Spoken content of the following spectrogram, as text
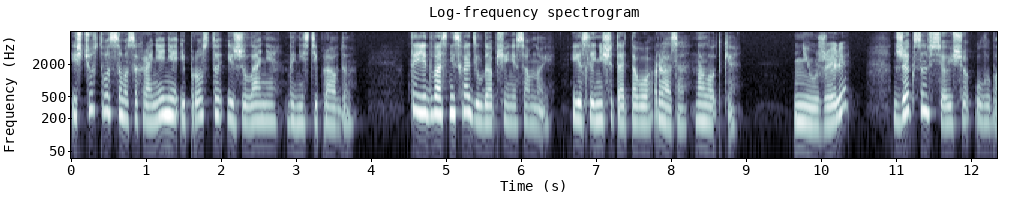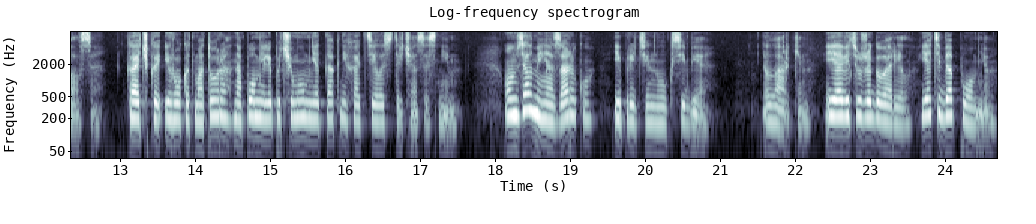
из чувства самосохранения и просто из желания донести правду. «Ты едва снисходил до общения со мной, если не считать того раза на лодке». «Неужели?» Джексон все еще улыбался. Качка и рокот мотора напомнили, почему мне так не хотелось встречаться с ним. Он взял меня за руку и притянул к себе. «Ларкин, я ведь уже говорил, я тебя помню.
